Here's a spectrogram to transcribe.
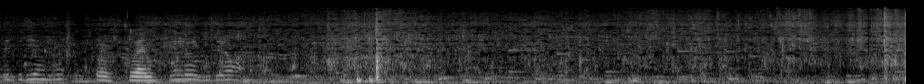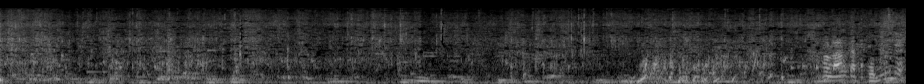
เป็นคนเดียวเลยอืมเพื่อนเล่นเลยคนเดียวอะ ขาล้างตัดผมเนี่ย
